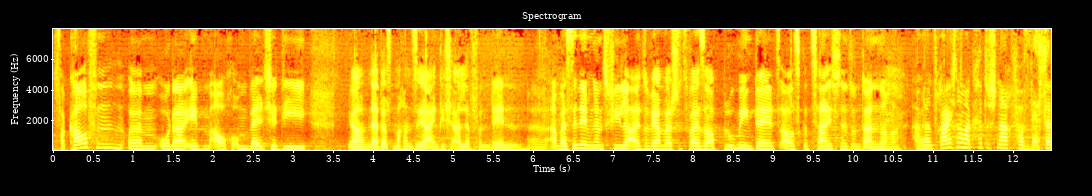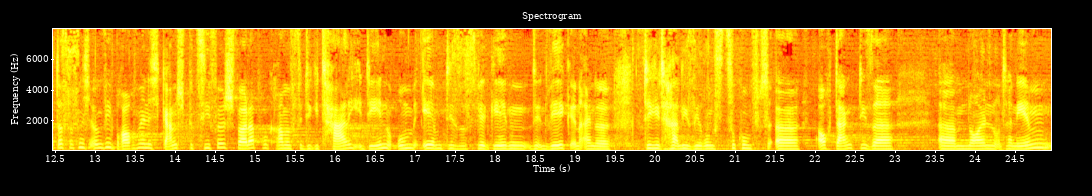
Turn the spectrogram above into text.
verkaufen ähm, oder eben auch um welche, die Ja, na, das machen sie ja eigentlich alle von denen. Äh, aber es sind eben ganz viele. Also wir haben beispielsweise auch Bloomingdales ausgezeichnet und andere. Aber dann frage ich nochmal kritisch nach, verwässert das das nicht irgendwie? Brauchen wir nicht ganz spezifisch Förderprogramme für digitale Ideen, um eben dieses, wir gehen den Weg in eine Digitalisierungszukunft, äh, auch dank dieser ähm, neuen Unternehmen?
